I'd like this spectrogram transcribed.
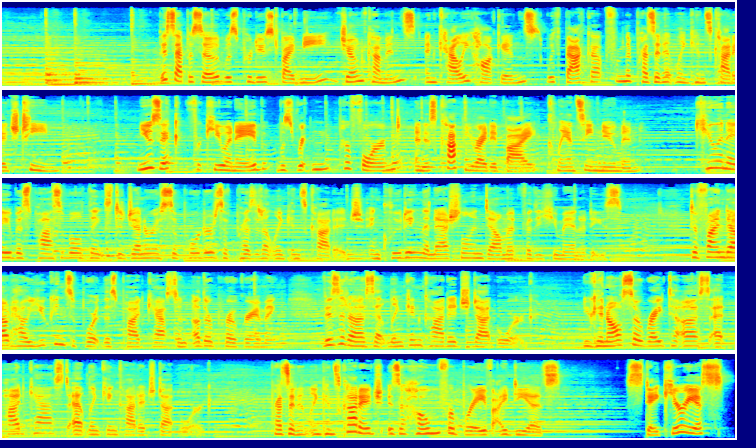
This episode was produced by me, Joan Cummins, and Callie Hawkins, with backup from the President Lincoln's Cottage team. Music for Q and Abe was written, performed, and is copyrighted by Clancy Newman. Q and Abe is possible thanks to generous supporters of President Lincoln's Cottage, including the National Endowment for the Humanities. To find out how you can support this podcast and other programming, visit us at lincolncottage.org. You can also write to us at podcast at lincolncottage.org. President Lincoln's Cottage is a home for brave ideas. Stay curious.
